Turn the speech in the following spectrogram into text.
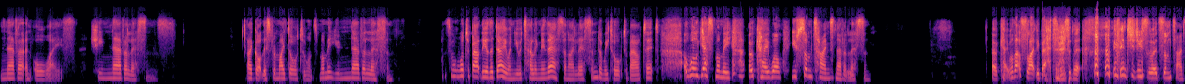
never and always. She never listens. I got this from my daughter once. Mummy, you never listen. So, what about the other day when you were telling me this and I listened and we talked about it? Oh, well, yes, mummy. Okay, well, you sometimes never listen. Okay, well, that's slightly better, isn't it? We've introduced the word sometimes,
